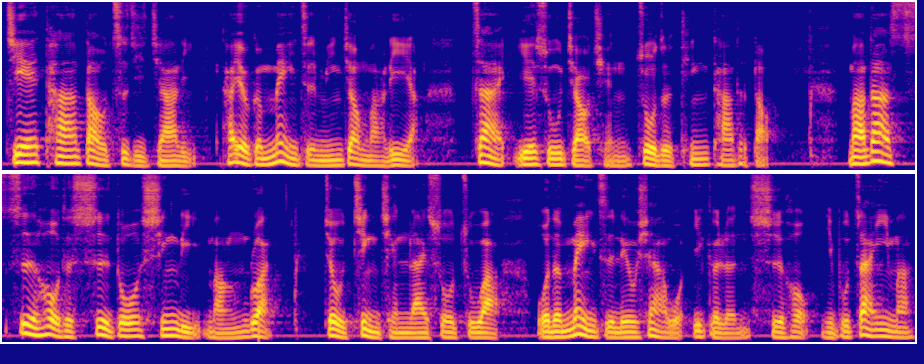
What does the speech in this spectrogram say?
接他到自己家里。他有个妹子名叫玛利亚，在耶稣脚前坐着听他的道。马大事后的事多，心里忙乱。就近前来说：“主啊，我的妹子留下我一个人侍候，你不在意吗？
